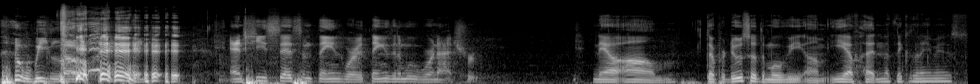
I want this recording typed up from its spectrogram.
we love. And she said some things where things in the movie were not true. Now, um, the producer of the movie, um, E.F. Hutton, I think his name is.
